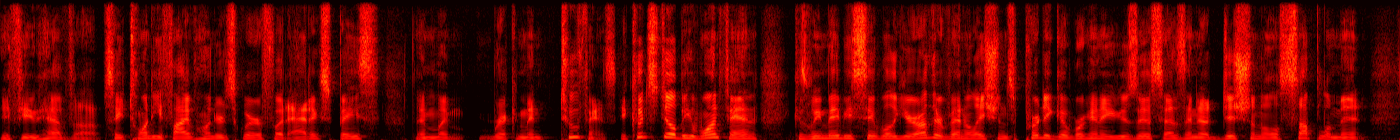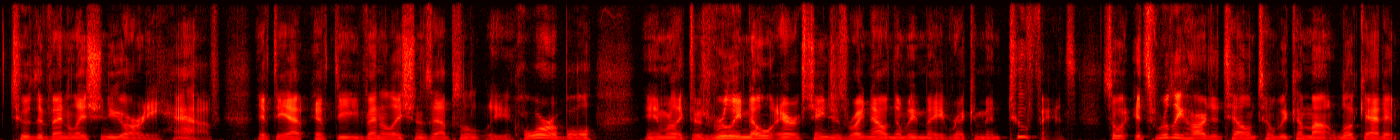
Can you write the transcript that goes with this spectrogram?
If you have, uh, say, 2,500 square foot attic space, then I might recommend two fans. It could still be one fan because we maybe say, well, your other ventilation's pretty good. We're going to use this as an additional supplement to the ventilation you already have. If the if the ventilation is absolutely horrible and we're like there's really no air exchanges right now, then we may recommend two fans. So it's really hard to tell until we come out and look at it.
